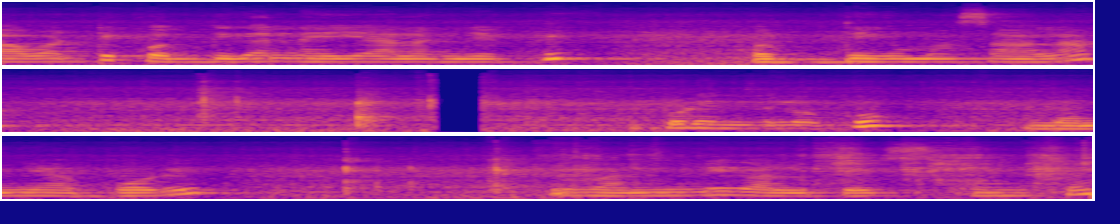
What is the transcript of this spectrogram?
కాబట్టి కొద్దిగా నెయ్యాలని చెప్పి కొద్దిగా మసాలా. ఇప్పుడు ఇందులోకి ధనియా పొడి ఇవన్నీ కలిపేసుకుంటే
